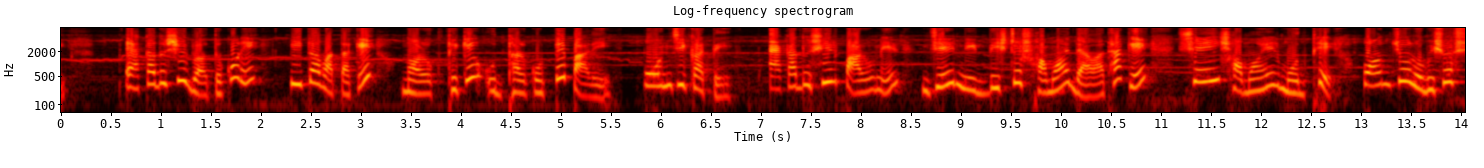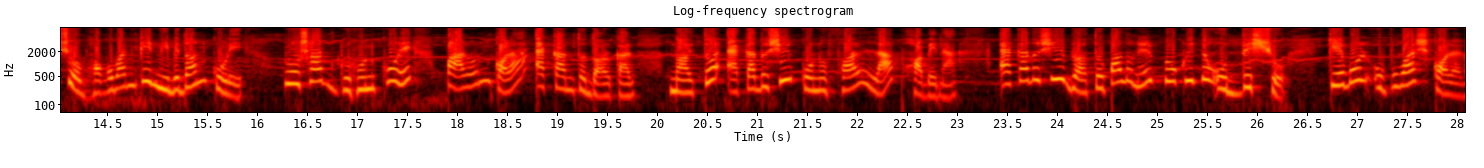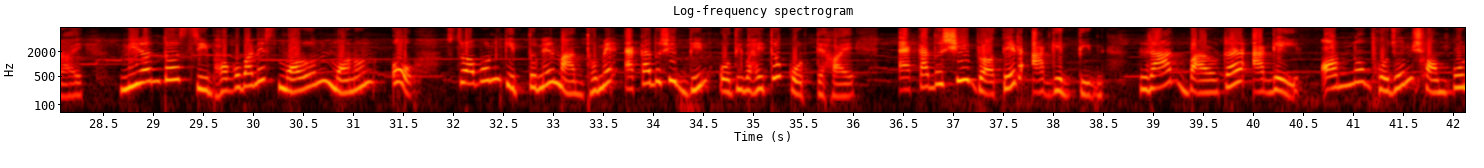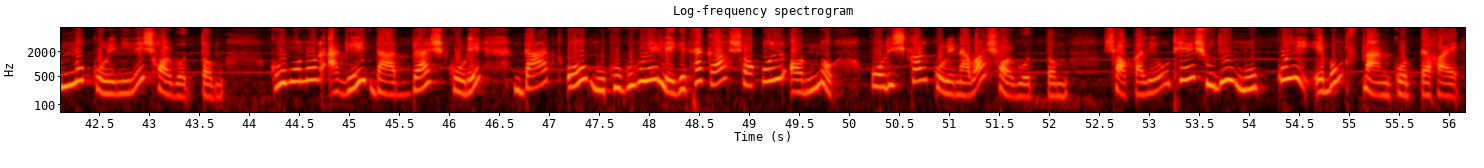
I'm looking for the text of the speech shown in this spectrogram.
একাদশী ব্রত করে পিতামাতাকে নরক থেকে উদ্ধার করতে পারে। পঞ্জিকাতে একাদশীর পালনের যে নির্দিষ্ট সময় দেওয়া থাকে, সেই সময়ের মধ্যে পঞ্চ রবিশস্য ভগবানকে নিবেদন করে, প্রসাদ গ্রহণ করে পালন করা একান্ত দরকার। নয়তো একাদশীর কোনো ফল লাভ হবে না। একাদশীর ব্রত পালনের প্রকৃত উদ্দেশ্য কেবল উপবাস করা নয়, নিরন্তর শ্রী ভগবানের স্মরণ, মনন ও শ্রবণ কীর্তনের মাধ্যমে একাদশীর দিন অতিবাহিত করতে হয়। একাদশী ব্রতের আগের দিন। রাত বারোটার আগেই অন্ন ভোজন সম্পূর্ণ করে নিলে সর্বোত্তম। ঘুমানোর আগে দাঁত ব্রাশ করে দাঁত ও মুখগুহরে লেগে থাকা সকল অন্ন পরিষ্কার করে নেওয়া সর্বোত্তম। সকালে উঠে শুধু মুখ কুলি এবং স্নান করতে হয়।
